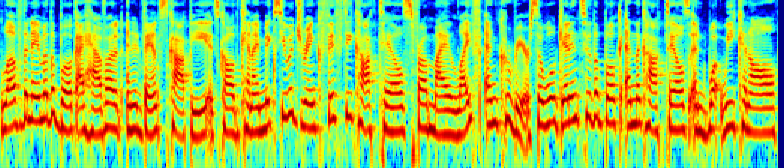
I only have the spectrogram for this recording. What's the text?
Love the name of the book. I have a, an advanced copy. It's called Can I Mix You a Drink 50 Cocktails from My Life and Career. So we'll get into the book and the cocktails and what we can all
